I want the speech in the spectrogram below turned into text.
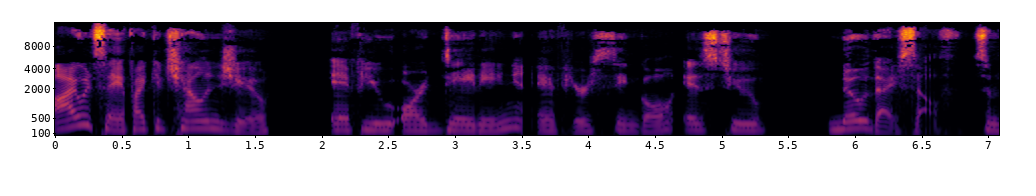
I would say if I could challenge you, if you are dating, if you're single, is to know thyself. Some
